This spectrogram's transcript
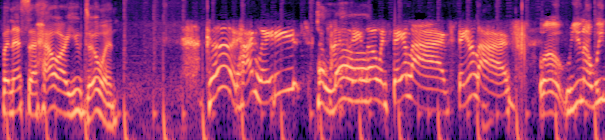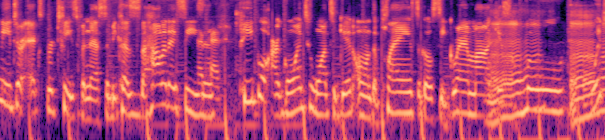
Vanessa, how are you doing? Good. Hi, ladies. Hello. Stay low and stay alive. Staying alive. Well, you know, we need your expertise, Vanessa, because it's the holiday season. Okay. People are going to want to get on the planes to go see grandma, get some mm-hmm. food. Mm-hmm. Which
